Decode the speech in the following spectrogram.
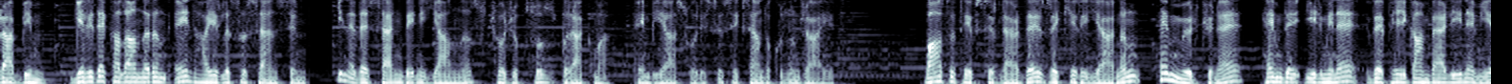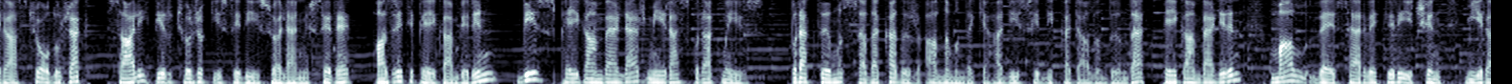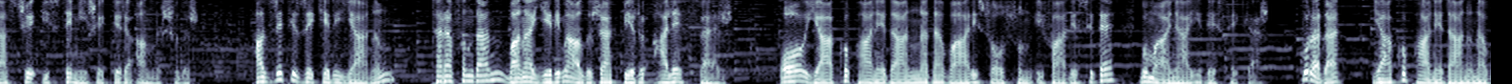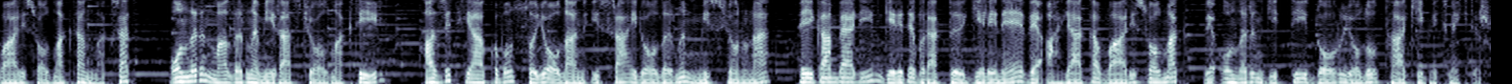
Rabbim, geride kalanların en hayırlısı sensin. Yine de sen beni yalnız, çocuksuz bırakma. Enbiya suresi 89. ayet. Bazı tefsirlerde Zekeriya'nın hem mülküne hem de ilmine ve peygamberliğine mirasçı olacak salih bir çocuk istediği söylenmişse de, Hazreti Peygamber'in biz peygamberler miras bırakmayız, bıraktığımız sadakadır anlamındaki hadisi dikkate alındığında peygamberlerin mal ve servetleri için mirasçı istemeyecekleri anlaşılır. Hazreti Zekeriya'nın tarafından bana yerimi alacak bir halef ver, o Yakup hanedanına da varis olsun ifadesi de bu manayı destekler. Burada Yakup hanedanına varis olmaktan maksat, onların mallarına mirasçı olmak değil, Hazreti Yakup'un soyu olan İsrailoğullarının misyonuna, peygamberliğin geride bıraktığı geleneğe ve ahlaka varis olmak ve onların gittiği doğru yolu takip etmektir.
